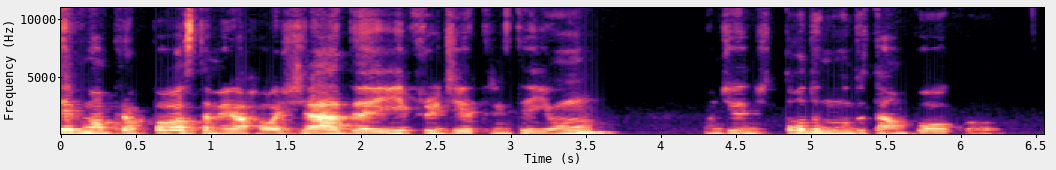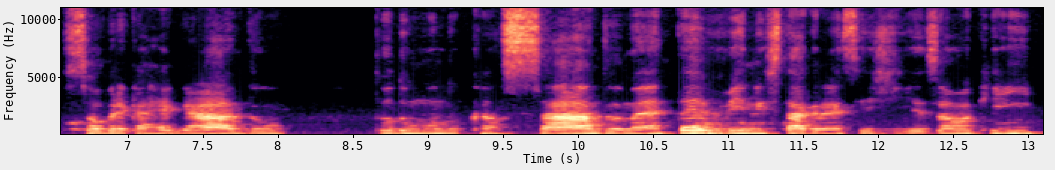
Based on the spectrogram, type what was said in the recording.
Teve uma proposta meio arrojada aí para o dia 31, um dia onde todo mundo está um pouco sobrecarregado, todo mundo cansado, né? Até vi no Instagram esses dias, ó, quem,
